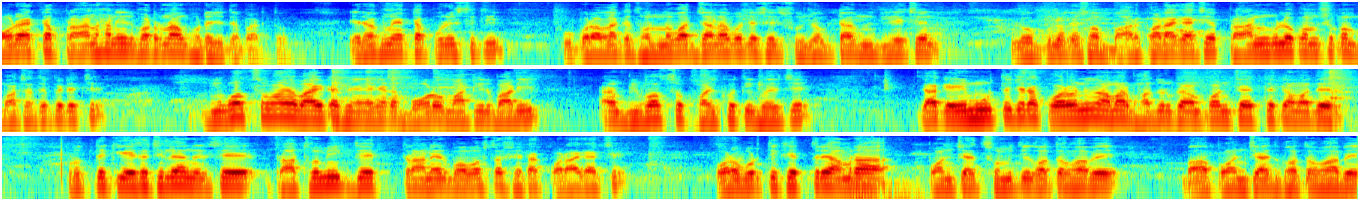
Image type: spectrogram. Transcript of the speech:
বড় একটা প্রাণহানির ঘটনাও ঘটে যেতে পারতো। এরকমই একটা পরিস্থিতি। উপরওয়ালাকে ধন্যবাদ জানাব যে সেই সুযোগটা আপনি দিয়েছেন। লোকগুলোকে সব বার করা গেছে। প্রাণগুলো কমসে কম বাঁচাতে পেরেছে। বিভৎসভাবে বাড়িটা ভেঙে গেছে। একটা বড় মাটির বাড়ি। আর বিভৎস ক্ষয়ক্ষতি হয়েছে। যাকে এই মুহূর্তে যেটা করণীয়, আমার ভাদুর গ্রাম পঞ্চায়েত থেকে আমাদের প্রত্যেকেই এসেছিলেন। এসে প্রাথমিক যে ত্রাণের ব্যবস্থা, সেটা করা গেছে। পরবর্তী ক্ষেত্রে আমরা পঞ্চায়েত সমিতিগতভাবে বা পঞ্চায়েতগতভাবে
